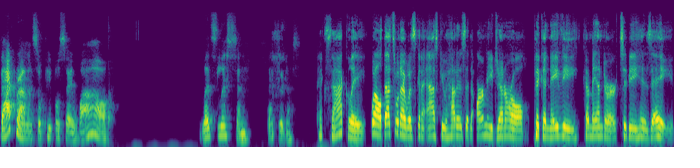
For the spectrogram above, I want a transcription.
background and so people say wow let's listen. Thank goodness Exactly. Well, that's what I was going to ask you. How does an Army general pick a Navy commander to be his aide?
